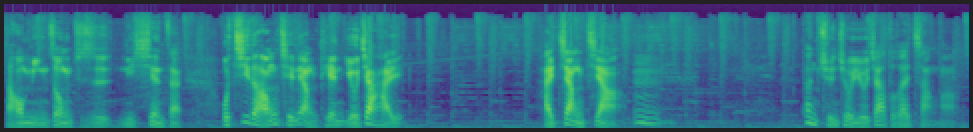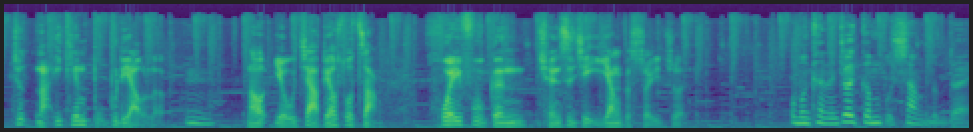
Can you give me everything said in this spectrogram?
然后民众就是你现在，我记得好像前两天油价还还降价，嗯，但全球油价都在涨嘛，就哪一天补不了了，嗯，然后油价不要说涨，恢复跟全世界一样的水准。我们可能就会跟不上，对不对？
